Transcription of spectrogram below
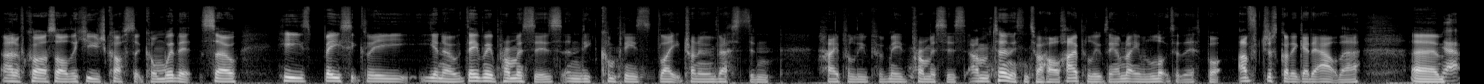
and of course all the huge costs that come with it so he's basically you know they've made promises and the company's like trying to invest in hyperloop have made promises i'm turning this into a whole hyperloop thing i've not even looked at this but i've just got to get it out there um, Yeah.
